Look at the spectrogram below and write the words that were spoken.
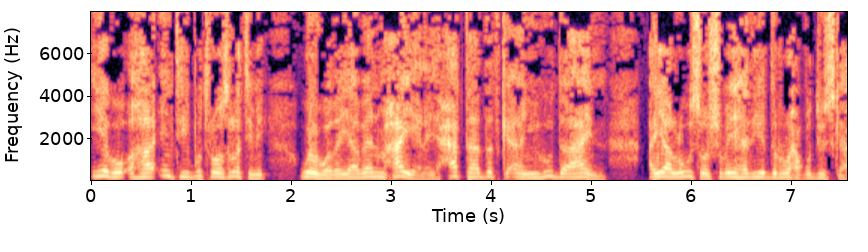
iyagoo ahaa intii butros la timi way wada yaabeen maxaa yeelay xataa dadka aan yuhuudda ahayn ayaa lagu soo shubay hadiyadda ruuxa quduuska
